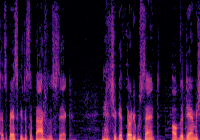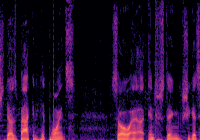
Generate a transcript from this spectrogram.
it's basically just a bash with a stick. And she'll get 30% of the damage she does back in hit points. So, uh, uh, interesting. She gets,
